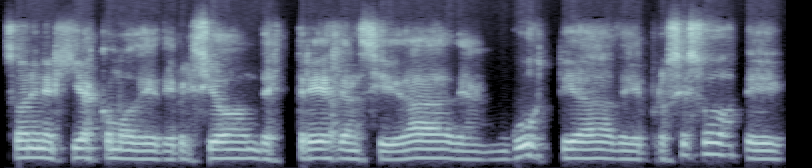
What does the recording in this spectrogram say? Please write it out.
son energías como de depresión, de estrés, de ansiedad, de angustia, de procesos de,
